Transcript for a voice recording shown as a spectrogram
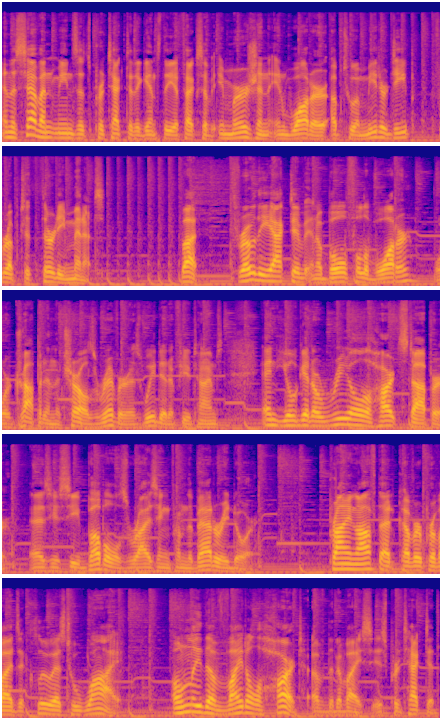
and the 7 means it's protected against the effects of immersion in water up to a meter deep for up to 30 minutes. But throw the active in a bowl full of water, or drop it in the Charles River as we did a few times, and you'll get a real heart stopper as you see bubbles rising from the battery door. Prying off that cover provides a clue as to why. Only the vital heart of the device is protected,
